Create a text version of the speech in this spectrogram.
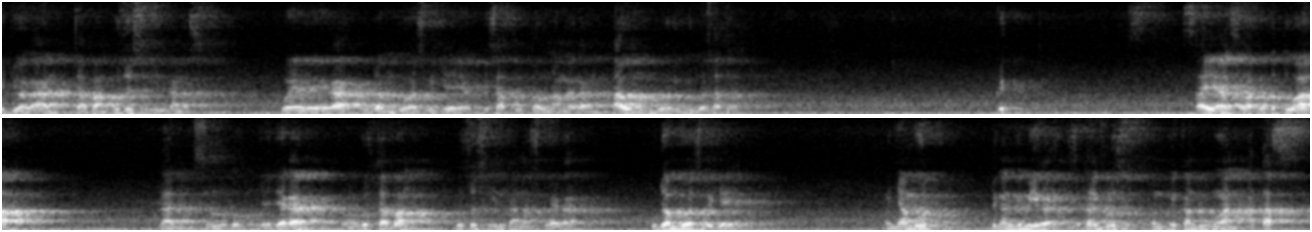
kejuaraan cabang khusus Inkanas WRA Udam 2 Sriwijaya ke 1 tahun anggaran tahun 2021. Ke, saya selaku ketua dan seluruh jajaran pengurus cabang khusus Inkanas WRA Udam 2 Sriwijaya menyambut dengan gembira sekaligus memberikan dukungan atas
